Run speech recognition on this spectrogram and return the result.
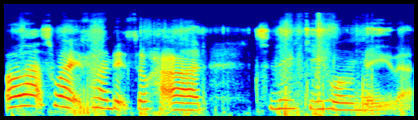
Oh, that's why I found it so hard. Sneaky whoever made it.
